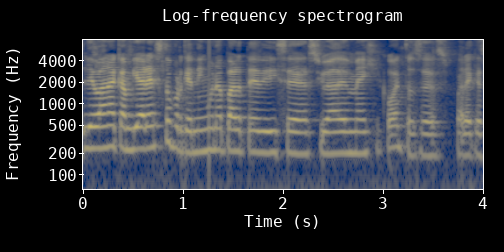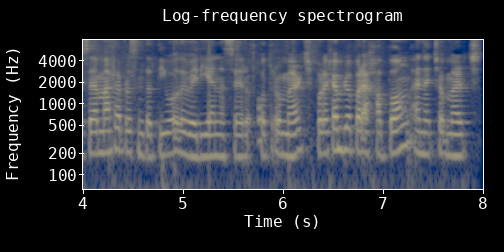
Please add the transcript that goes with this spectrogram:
le van a cambiar esto porque en ninguna parte dice Ciudad de México, entonces para que sea más representativo deberían hacer otro merch. Por ejemplo, para Japón han hecho merch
